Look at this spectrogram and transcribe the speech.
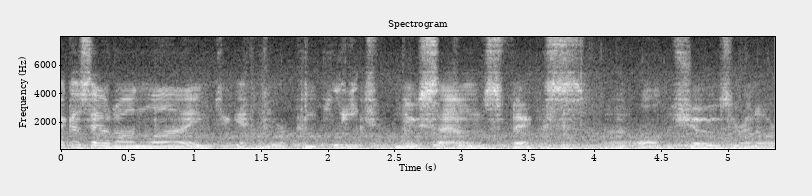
Check us out online to get your complete New Sounds fix. Uh, all the shows are in our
